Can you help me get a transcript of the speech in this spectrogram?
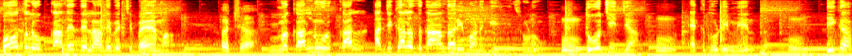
ਬਹੁਤ ਲੋਕਾਂ ਦੇ ਦਿਲਾਂ ਦੇ ਵਿੱਚ ਵਹਿਮ ਆ। ਅੱਛਾ। ਮੈਂ ਕੱਲ ਨੂੰ ਕੱਲ ਅੱਜ ਕੱਲ ਦੁਕਾਨਦਾਰੀ ਬਣ ਗਈ ਜੀ ਸੁਣੋ। ਹੂੰ। ਦੋ ਚੀਜ਼ਾਂ। ਹੂੰ। ਇੱਕ ਤੁਹਾਡੀ ਮਿਹਨਤ। ਹੂੰ। ਠੀਕ ਆ?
